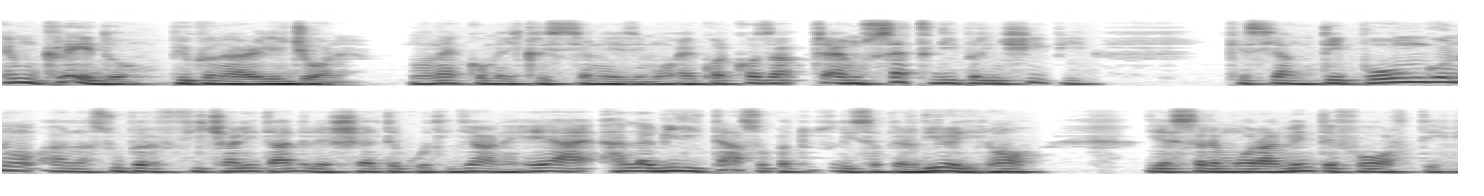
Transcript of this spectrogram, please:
è un credo più che una religione non è come il cristianesimo, è qualcosa, cioè è un set di principi che si antepongono alla superficialità delle scelte quotidiane e all'abilità soprattutto di saper dire di no, di essere moralmente forti,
